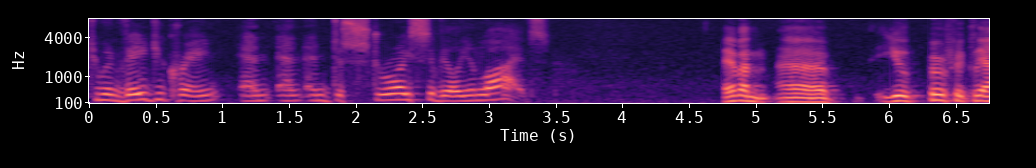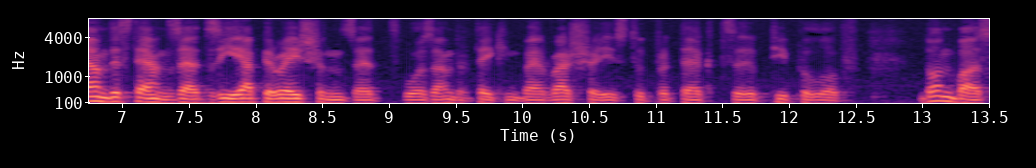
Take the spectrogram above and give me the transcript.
to invade Ukraine and, and, and destroy civilian lives? Evan, uh, you perfectly understand that the operation that was undertaken by Russia is to protect uh, people of Donbass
